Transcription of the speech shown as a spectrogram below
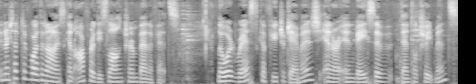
Interceptive orthodontics can offer these long term benefits lowered risk of future damage and our invasive dental treatments,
